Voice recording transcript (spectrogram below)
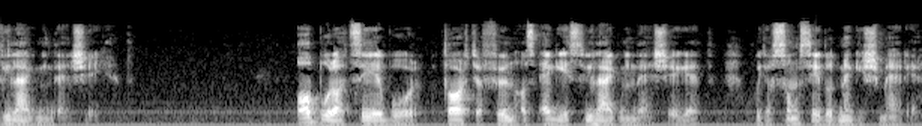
világ mindenséget. Abból a célból tartja fönn az egész világ mindenséget, hogy a szomszédod megismerje,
